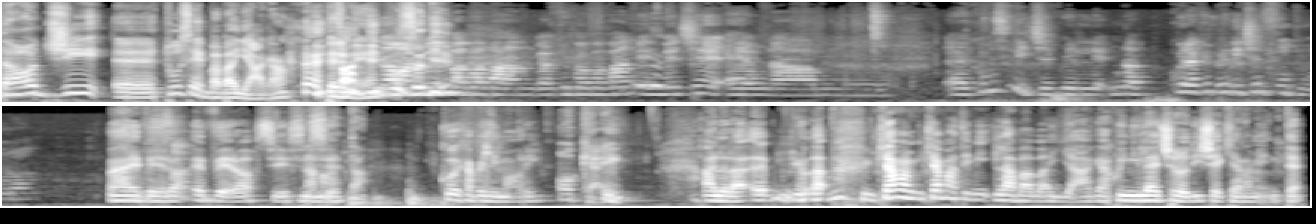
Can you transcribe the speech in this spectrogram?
da oggi eh, tu sei Baba Yaga per Infatti, me. No, posso lui dire? è Baba Vanga, che Baba Vanga invece è una... mm, eh, come si dice? Quelle- una- quella che predice il futuro. Ah, è vero, è vero, sì, sì, Una sì. matta. Con i capelli mori. Ok. Allora, eh, la- chiamami- chiamatemi la Baba Yaga, quindi lei ce lo dice chiaramente.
